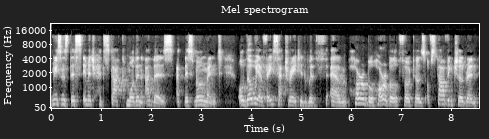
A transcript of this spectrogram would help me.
reasons this image had stuck more than others at this moment, although we are very saturated with um, horrible, horrible photos of starving children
